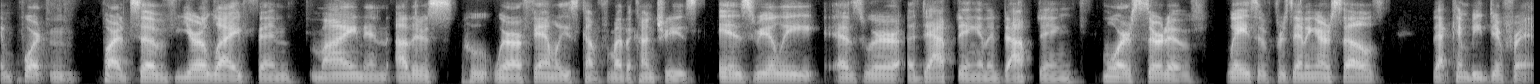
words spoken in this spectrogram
important parts of your life and mine and others who where our families come from other countries is really as we're adapting and adopting more assertive ways of presenting ourselves that can be different,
